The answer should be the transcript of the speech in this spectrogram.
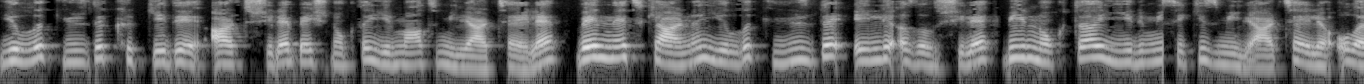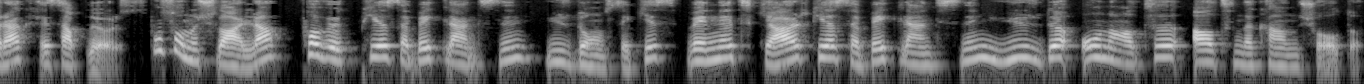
yıllık %47 artış ile 5.26 milyar TL ve net karının yıllık %50 azalış ile 1.28 milyar TL olarak hesaplıyoruz. Bu sonuçlarla FAVÖK piyasa beklentisinin %18 ve net kar piyasa beklentisinin %16 altında kalmış oldu.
